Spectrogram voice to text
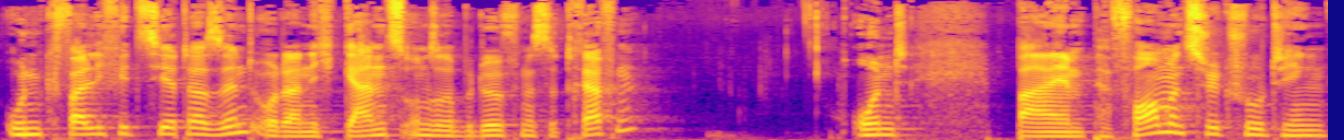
unqualifizierter sind oder nicht ganz unsere Bedürfnisse treffen. Und beim Performance Recruiting,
